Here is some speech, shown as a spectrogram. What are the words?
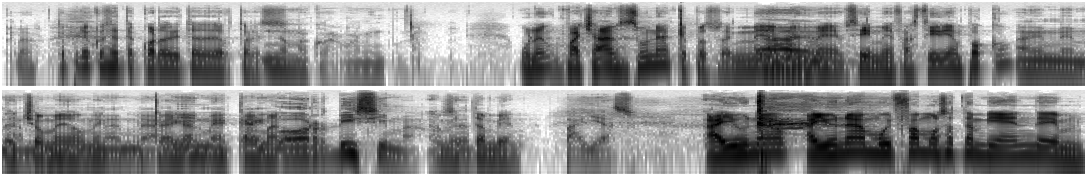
claro. ¿Qué película se te acuerda ahorita de doctores? No me acuerdo ninguna. Una, Patch Adams es una que pues a mí me, Ah, me- me- sí, me fastidia un poco. A mí me, De hecho, me- me- me cae- cae gordísima. A o mí sea, también. payaso. Hay una, hay una muy famosa también de...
